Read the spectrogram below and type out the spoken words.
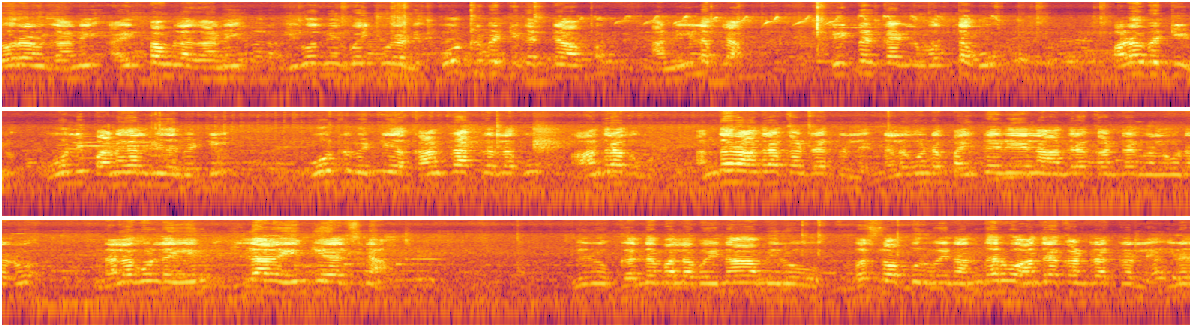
గౌరవం కానీ ఐట్ ఐట్పామ్లా కానీ ఈరోజు మీరు పోయి చూడండి. కోట్లు పెట్టి కట్టిన ఆ నీళ్ళ ప్లా ట్రీట్మెంట్ ప్లాంట్లు మొత్తము పడవబెట్టిండు ఓన్లీ పనగల మీద పెట్టి కోట్లు పెట్టి ఆ కాంట్రాక్టర్లకు ఆంధ్రాకు అందరూ ఆంధ్ర కాంట్రాక్టర్లే. నల్గొండ పైప్ లైన్ వేయాలన్నా ఆంధ్ర కాంట్రాక్ట్ నల్గొండ నల్గొండ ఏం జిల్లాలో ఏం చేయాల్సిన? మీరు గంధమల్ల పోయినా మీరు బస్వాపూర్ పోయినా అందరూ ఆంధ్ర కాంట్రాక్టర్లే. ఈయన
